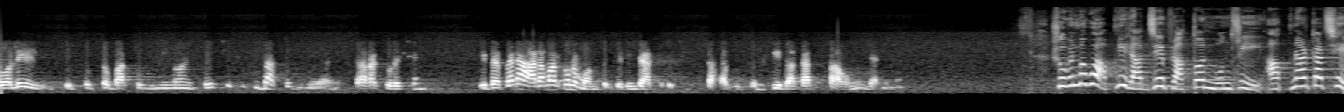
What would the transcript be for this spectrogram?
বলে উত্তপ্ত বাক্য বিনিময় হয়েছে কিছু বাক্য বিনিময় তারা করেছেন। এ ব্যাপারে আর আমার কোনো মন্তব্য নেই যা করেছেন তারা বুঝবেন কে বা কার তাও আমি জানি না। শোভনবাবু আপনি রাজ্যের প্রাক্তন মন্ত্রী আপনার কাছে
